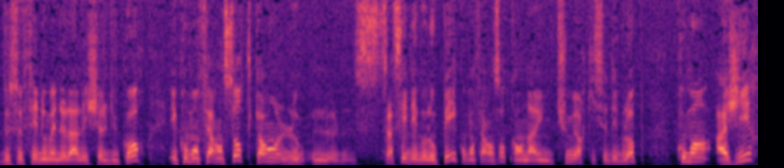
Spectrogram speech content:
de ce phénomène-là à l'échelle du corps et comment faire en sorte quand ça s'est développé, comment faire en sorte quand on a une tumeur qui se développe, comment agir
